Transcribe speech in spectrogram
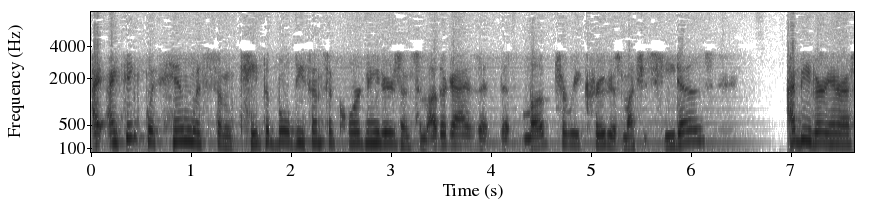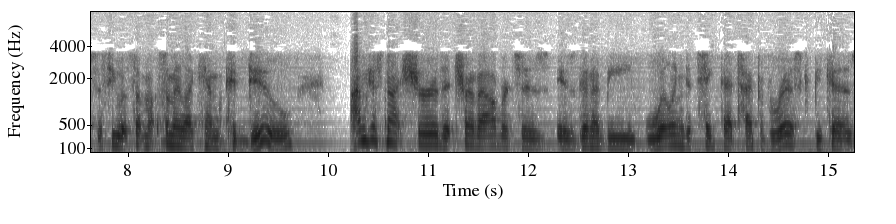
I, I think with him, with some capable defensive coordinators and some other guys that, that love to recruit as much as he does, I'd be very interested to see what some, somebody like him could do. I'm just not sure that Trev Alberts is is going to be willing to take that type of risk because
